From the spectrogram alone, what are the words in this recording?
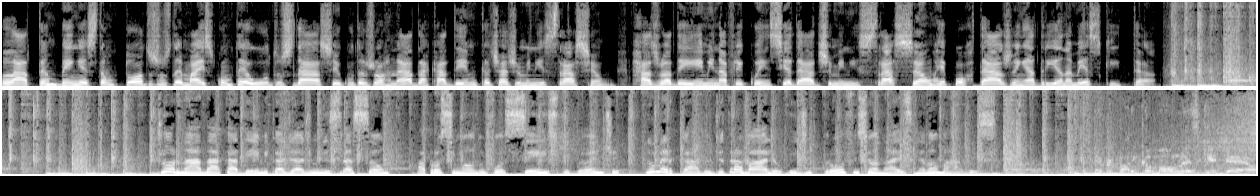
Lá também estão todos os demais conteúdos da segunda jornada acadêmica de administração. Rádio ADM na frequência da administração, reportagem Adriana Mesquita. Jornada Acadêmica de Administração, aproximando você, estudante, do mercado de trabalho e de profissionais renomados. On, let's get down.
